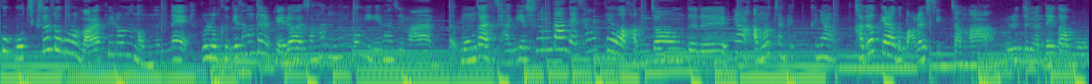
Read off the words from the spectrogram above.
꼭 뭐 직설적으로 말할 필요는 없는데 물론 그게 상대를 배려해서 하는 행동이긴 하지만 뭔가 그 자기의 순간의 상태와 감정들을 그냥 아무렇지 않게 그냥 가볍게라도 말할 수 있잖아. 예를 들면 내가 뭐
